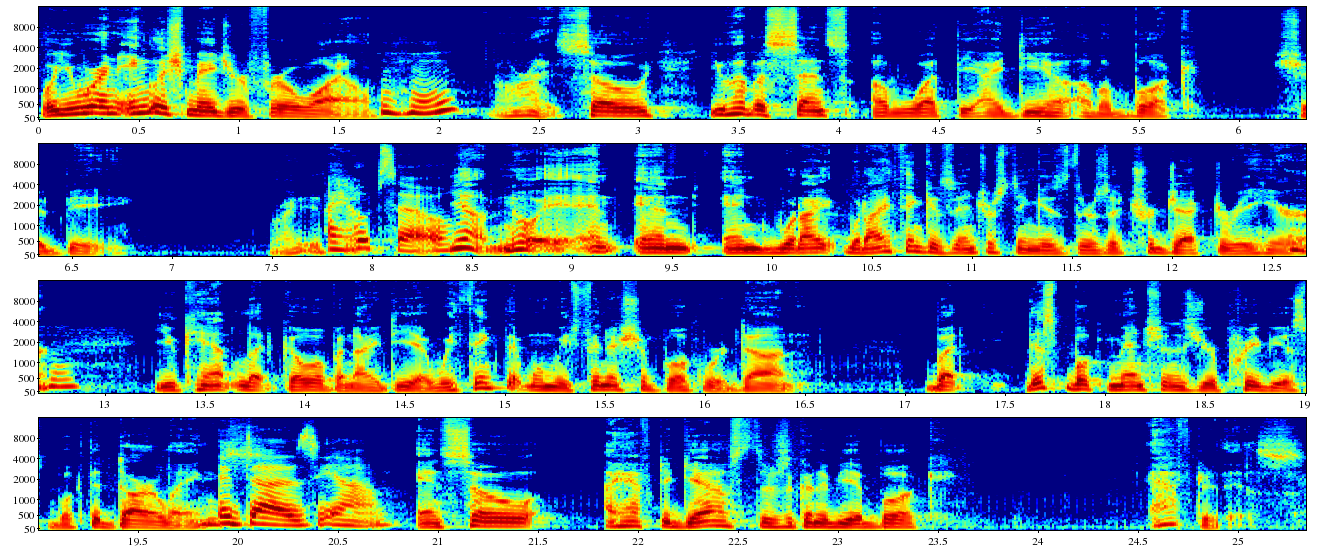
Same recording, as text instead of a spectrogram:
Well, you were an English major for a while. Mm-hmm. All right. So you have a sense of what the idea of a book should be, right? It's I a, hope so. Yeah. No. And and and what I what I think is interesting is there's a trajectory here. Mm-hmm. You can't let go of an idea. We think that when we finish a book, we're done, but this book mentions your previous book, The Darlings. It does. Yeah. And so I have to guess there's going to be a book after this.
